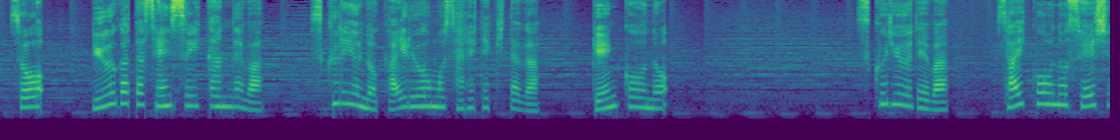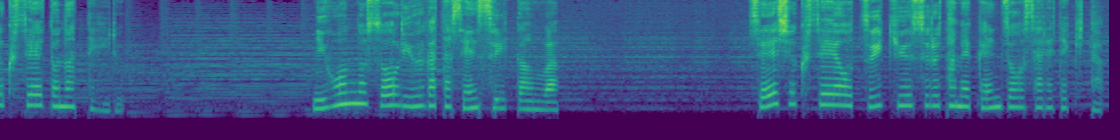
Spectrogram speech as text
そう、竜型潜水艦では、スクリューの改良もされてきたが、現行のスクリューでは最高の静粛性となっている。日本の総流型潜水艦は、静粛性を追求するため建造されてきた。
